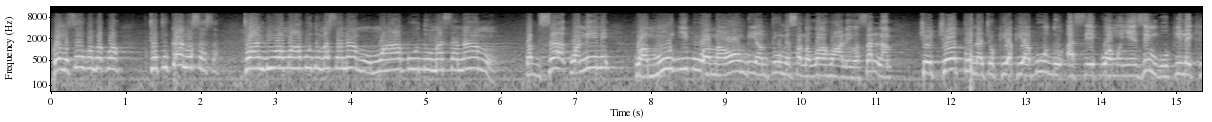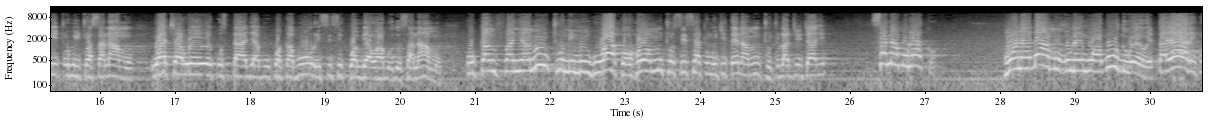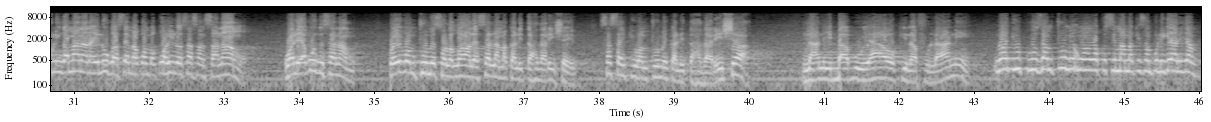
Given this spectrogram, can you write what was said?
kwa hiyo msema kwamba kwa twatukanwa sasa twaambiwa mwabudu masanamu mwabudu masanamu kabisa. Kwa nini? Kwa mujibu wa maombi ya mtume salllahu alaihi wasallam chochote unachokiabudu asiyekuwa mwenyezi mungu kile kitu huitwa sanamu. Wacha wewe kustaajabu kwa kaburi sisi kuambia waabudu sanamu. Ukamfanya mtu ni mungu wako ho mtu sisi hatumwichi tena mtu tunachitaji sanamu lako mwanadamu unaimwabudu wewe tayari kulingamana na ilugha asema kwamba kuwa hilo sasa ni sanamu. Waliabudu sanamu. Kwa hivyo mtume salllahu alehi akalitahadharisha hili sasa ikiwa mtume kalitahadharisha na ni babu yao kina fulani? Wajukuu za mtume huwa wakusimama kisampuli gani jama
